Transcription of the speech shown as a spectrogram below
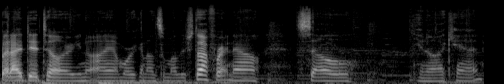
But I did tell her, you know, I am working on some other stuff right now, so, you know, I can't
